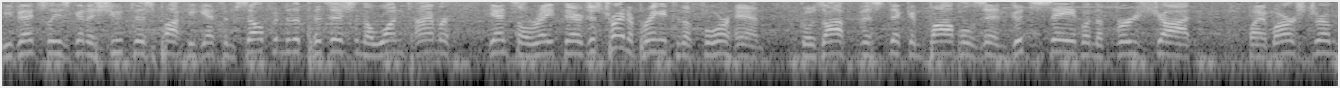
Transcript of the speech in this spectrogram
Eventually, he's going to shoot this puck. He gets himself into the position. The one timer, Guentzel right there, just trying to bring it to the forehand. Goes off the stick and bobbles in. Good save on the first shot by Markstrom.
